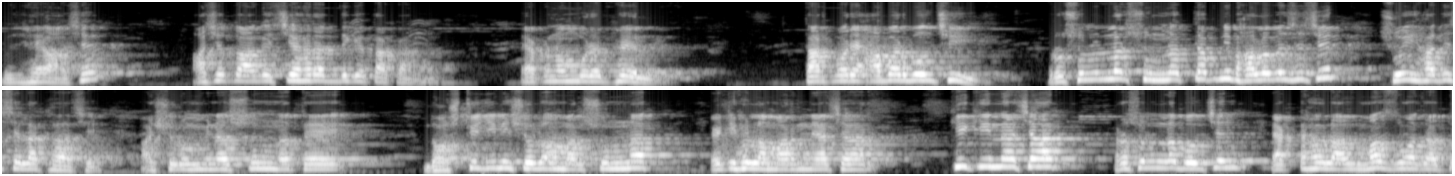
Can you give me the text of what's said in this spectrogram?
হ্যাঁ আছে। আছে তো আগে চেহারার দিকে তাকান, এক নম্বরে ফেল। তারপরে আবার বলছি রসুল্লাহর সুন্নাতকে আপনি ভালোবেসেছেন? সই হাদিসে লেখা আছে, আশরম মিনার সুন্নাতে দশটি জিনিস হলো আমার সুন্নাত, এটি হলো আমার নেচার কি কি নেচার রসুল্লাহ বলছেন, একটা হলো আলমাজ মাজাত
